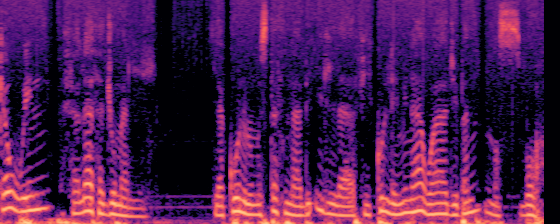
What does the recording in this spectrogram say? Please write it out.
كون ثلاث جمل يكون المستثنى بإلا في كل منها واجبا نصبه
